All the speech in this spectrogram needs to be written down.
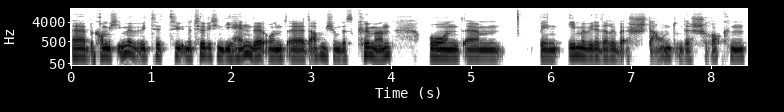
äh, bekomme ich immer wieder natürlich in die Hände und äh, darf mich um das kümmern. Und ähm, bin immer wieder darüber erstaunt und erschrocken,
